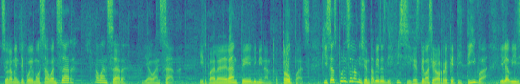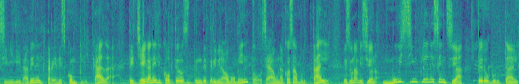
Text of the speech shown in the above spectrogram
Solamente podemos avanzar, avanzar y avanzar ir para adelante eliminando tropas. Quizás por eso la misión también es difícil, es demasiado repetitiva y la visibilidad en el tren es complicada. Te llegan helicópteros en determinado momento, o sea, una cosa brutal. Es una misión muy simple en esencia, pero brutal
